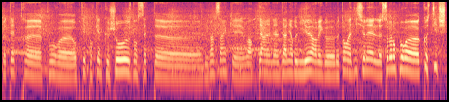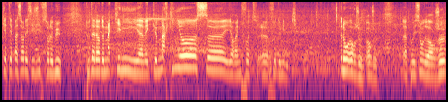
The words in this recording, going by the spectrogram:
Peut-être euh, pour euh, opter pour quelque chose dans cette euh, les 25 et voire la dernière demi-heure avec le, temps additionnel. Ce ballon pour Kostic qui était passeur décisif sur le but tout à l'heure de McKenny avec Marquinhos. Il y aura une faute, faute de Non, hors-jeu, hors-jeu. La position de hors-jeu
